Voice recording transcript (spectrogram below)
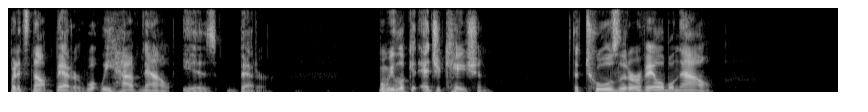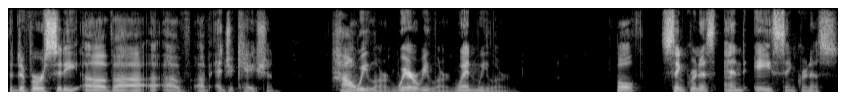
But it's not better. What we have now is better. When we look at education, the tools that are available now, the diversity of, uh, of, of education, how we learn, where we learn, when we learn, both synchronous and asynchronous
